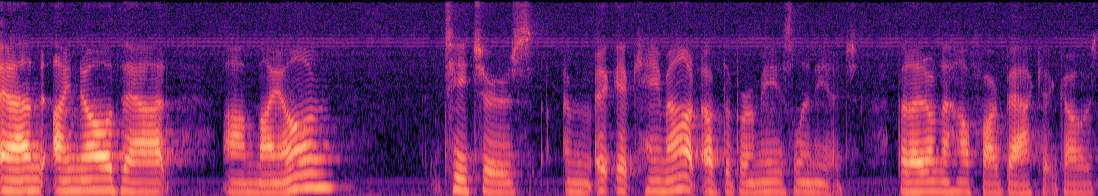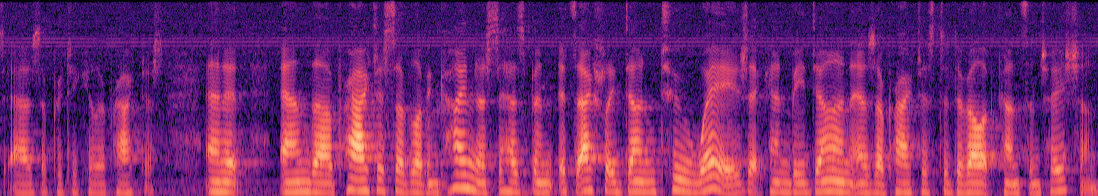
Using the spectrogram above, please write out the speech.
and I know that um, my own teachers um, it, it, came out of the Burmese lineage, but I don't know how far back it goes as a particular practice. And it and the practice of loving kindness has been it's actually done two ways. It can be done as a practice to develop concentration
